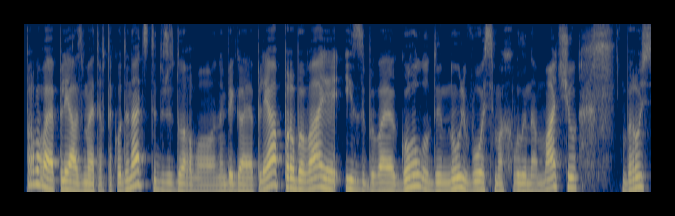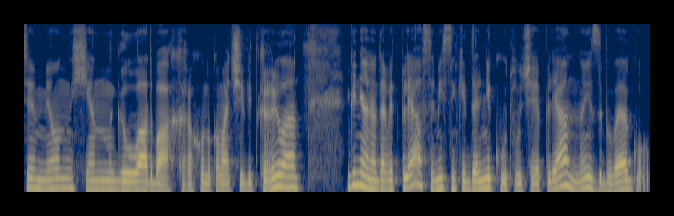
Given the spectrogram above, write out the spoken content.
Пробиває Пліа з метрів так 11, дуже здорово набігає Пліа, пробиває і забиває гол 1-0, восьма хвилина матчу. Борусія Мюнхен-Гладбах. Рахунок у матчі відкрила. Геніально удар від в самісінький дальній кут влучає Пліа, ну і забиває гол.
